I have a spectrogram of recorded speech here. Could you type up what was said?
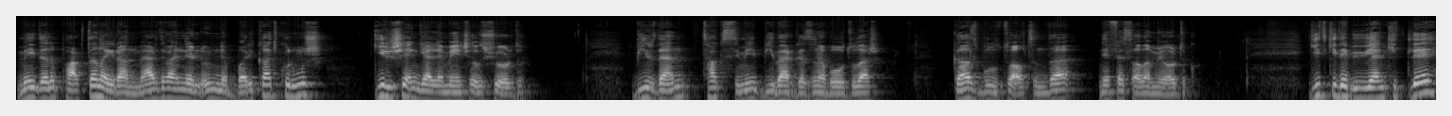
meydanı parktan ayıran merdivenlerin önüne barikat kurmuş, girişi engellemeye çalışıyordu. Birden Taksim'i biber gazına boğdular. Gaz bulutu altında nefes alamıyorduk. Gitgide büyüyen kitle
